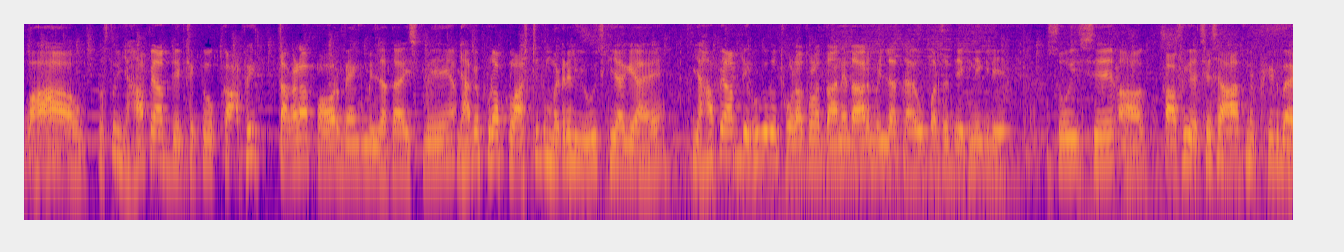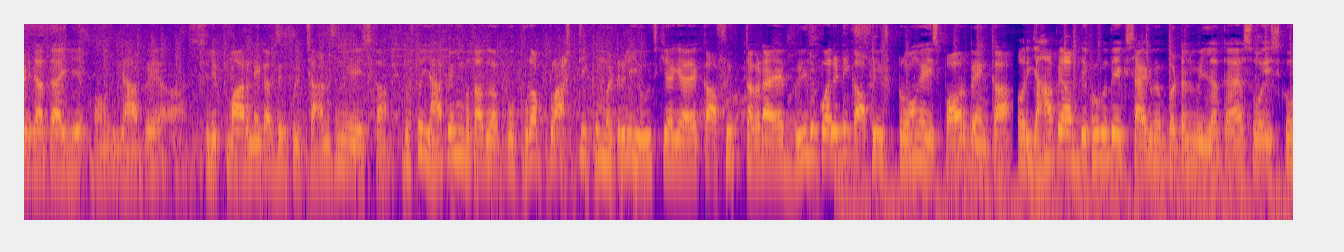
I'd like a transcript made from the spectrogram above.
वाह दोस्तों, यहाँ पे आप देख सकते हो, काफ़ी तगड़ा पावर बैंक मिल जाता है इसमें। यहाँ पे पूरा प्लास्टिक मटेरियल यूज़ किया गया है। यहाँ पे आप देखोगे तो थोड़ा थोड़ा दानेदार मिल जाता है ऊपर से देखने के लिए। सो इससे काफ़ी अच्छे से हाथ में फिट बैठ जाता है ये, और यहाँ पे स्लिप मारने का बिल्कुल चांस नहीं है इसका। दोस्तों, यहाँ पे मैं बता दूँ आपको, पूरा प्लास्टिक मटेरियल यूज़ किया गया है, काफ़ी तगड़ा है, बिल्ड क्वालिटी काफ़ी स्ट्रॉन्ग है इस पावर बैंक का। और यहाँ पे आप देखोगे तो एक साइड में बटन मिल जाता है, सो इसको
